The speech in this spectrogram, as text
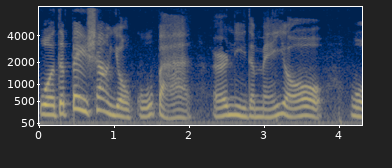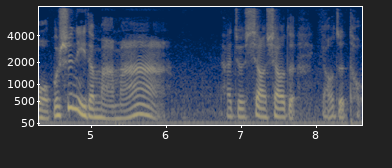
我的背上有骨板，而你的没有。我不是你的妈妈。”他就笑笑的摇着头。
